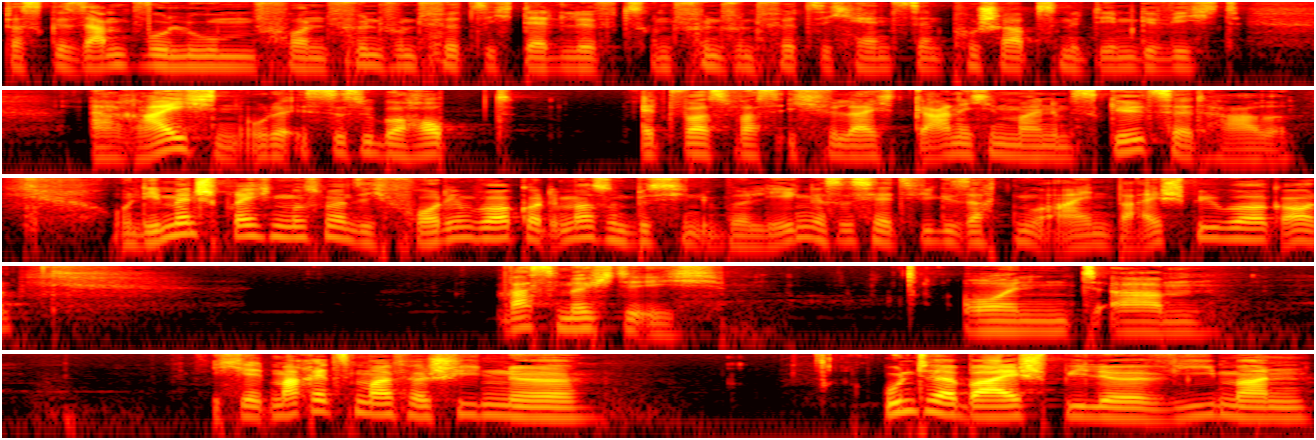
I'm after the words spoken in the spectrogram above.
das Gesamtvolumen von 45 Deadlifts und 45 Handstand Push-Ups mit dem Gewicht erreichen? Oder ist es überhaupt etwas, was ich vielleicht gar nicht in meinem Skillset habe? Und dementsprechend muss man sich vor dem Workout immer so ein bisschen überlegen. Das ist jetzt, wie gesagt, nur ein Beispiel-Workout. Was möchte ich? Und ähm, ich mache jetzt mal verschiedene Unterbeispiele, wie man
